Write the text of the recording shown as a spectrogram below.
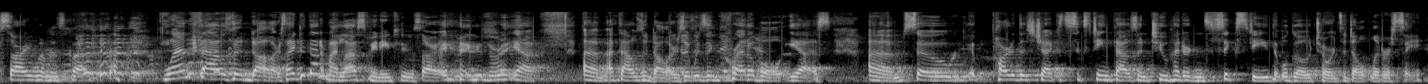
Sorry, Women's Club. $1,000. I did that at my last meeting too, sorry. yeah, um, $1,000. It was incredible, yes. Um, so part of this check is 16260 that will go towards adult literacy.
